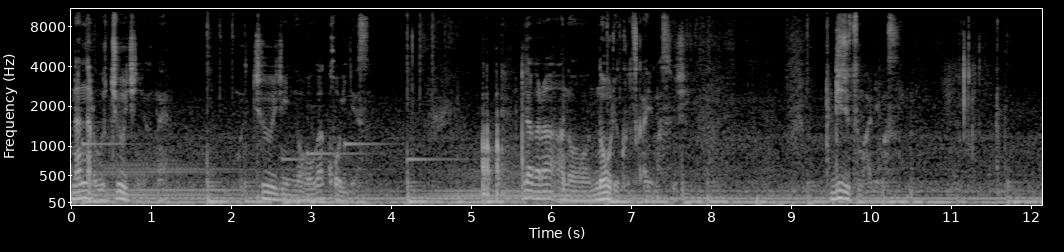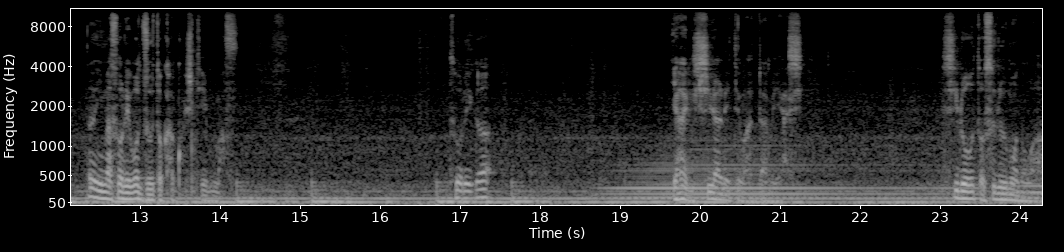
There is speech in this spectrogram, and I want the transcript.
なんなら宇宙人ですね。宇宙人の方が濃いです。だからあの能力使いますし技術もあります。今それをずっと隠しています。それがやはり知られてはダメやし知ろうとするものは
